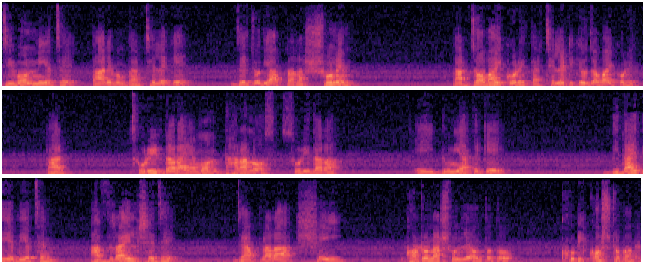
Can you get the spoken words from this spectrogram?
জীবন নিয়েছে, তার এবং তার ছেলেকে, যে যদি আপনারা শোনেন, তার জবাই করে, তার ছেলেটিকেও জবাই করে, তার ছুরির দ্বারা, এমন ধারালো ছুরি দ্বারা এই দুনিয়া থেকে বিদায় দিয়ে দিয়েছেন আজরাইল সেজে, যে আপনারা সেই ঘটনা শুনলে অন্তত খুবই কষ্ট পাবেন।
